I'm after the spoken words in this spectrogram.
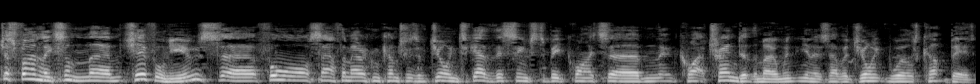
Just finally, some um, cheerful news. Uh, four South American countries have joined together. This seems to be quite um, quite a trend at the moment. You know, to have a joint World Cup bid.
